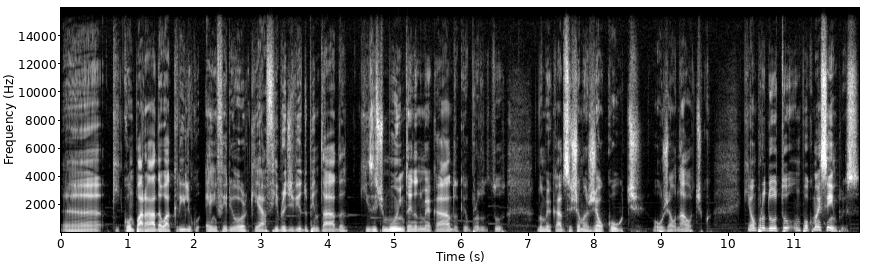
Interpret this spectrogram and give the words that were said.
uh, que, comparada ao acrílico, é inferior, que é a fibra de vidro pintada, que existe muito ainda no mercado, que o produto no mercado se chama gel coat ou gel náutico que é um produto um pouco mais simples.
